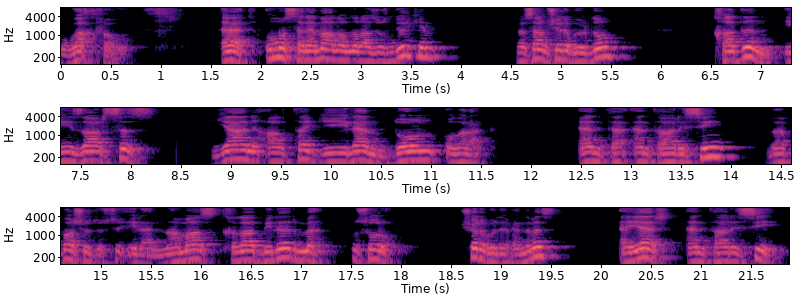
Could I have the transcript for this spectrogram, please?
Vakfahu. Evet. Ummu Seleme Allah ondan razı olsun diyor ki Resulullah şöyle buyurdu. Kadın izarsız yani alta giyilen don olarak ente, entarisi ve başörtüsü ile namaz kılabilir mi? Bu soru. Şöyle burada Efendimiz. Eğer entarisi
